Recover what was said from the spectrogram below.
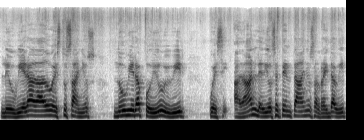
le hubiera dado estos años, no hubiera podido vivir, pues Adán le dio 70 años al rey David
